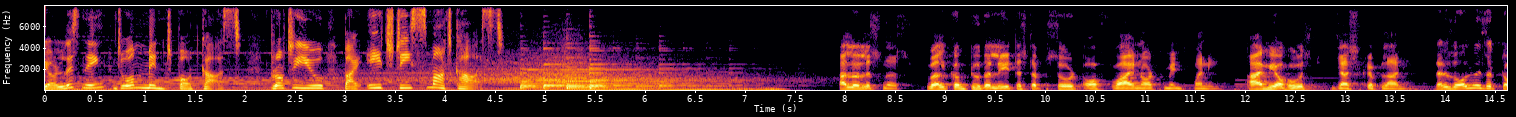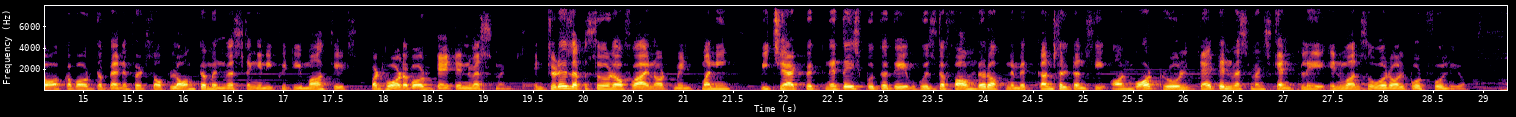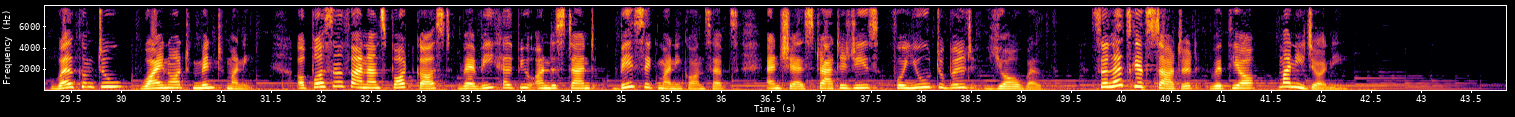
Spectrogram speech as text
You're listening to a Mint podcast brought to you by HT Smartcast. Hello, listeners. Welcome to the latest episode of Why Not Mint Money. I'm your host, Jash Kriplani. There is always a talk about the benefits of long term investing in equity markets, but what about debt investments? In today's episode of Why Not Mint Money, we chat with Nitesh Buddhadev, who is the founder of Nimit Consultancy, on what role debt investments can play in one's overall portfolio. Welcome to Why Not Mint Money, a personal finance podcast where we help you understand basic money concepts and share strategies for you to build your wealth. So let's get started with your money journey.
